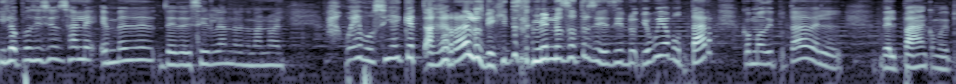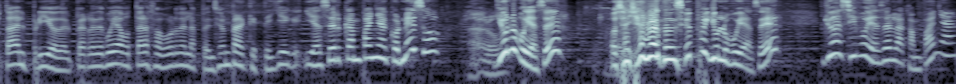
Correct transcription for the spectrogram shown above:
Y la oposición sale, en vez de, decirle a Andrés Manuel, ah, huevo, sí, hay que agarrar a los viejitos también nosotros y decir, yo voy a votar como diputada del, del PAN, como diputada del PRI o del PRD, voy a votar a favor de la pensión para que te llegue y hacer campaña con eso. Yo lo voy a hacer. O sea, ya lo anuncié, pero yo lo voy a hacer. Yo así voy a hacer la campaña.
